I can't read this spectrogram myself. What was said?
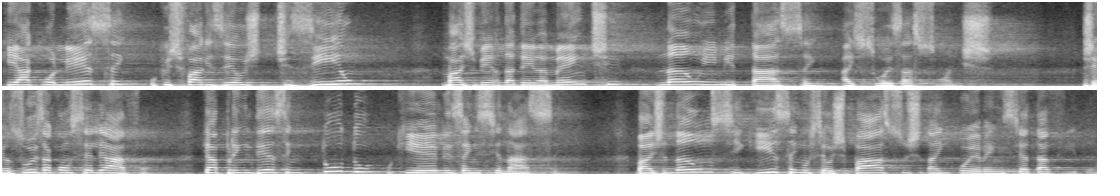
que acolhessem o que os fariseus diziam, mas verdadeiramente não imitassem as suas ações. Jesus aconselhava que aprendessem tudo o que eles ensinassem, mas não seguissem os seus passos na incoerência da vida.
